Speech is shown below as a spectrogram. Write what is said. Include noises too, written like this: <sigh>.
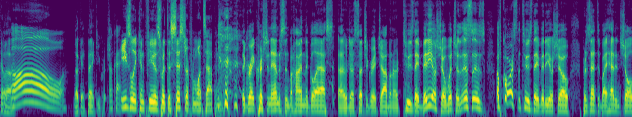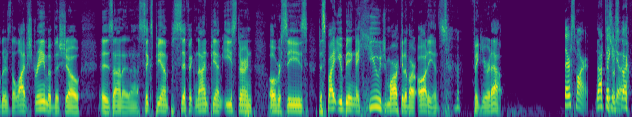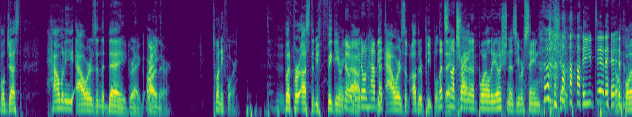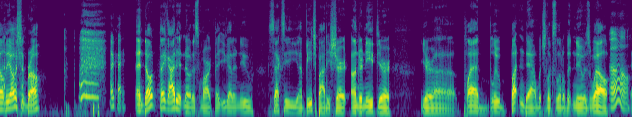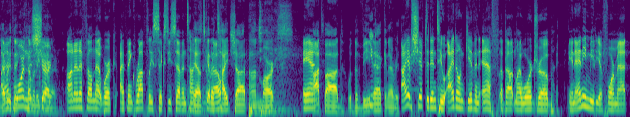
Uh, Oh. okay, thank you, Christian. Okay. easily confused with the sister from What's Happening. <laughs> <laughs> the great Christian Anderson behind the glass, uh, who does such a great job on our Tuesday video show, which this is, of course, the Tuesday video show presented by Head and Shoulders. The live stream of this show is on at uh, 6 p.m. Pacific, 9 p.m. Eastern overseas. Despite you being a huge market of our audience, <laughs> figure it out. They're smart. Not They can do it. disrespectful, just how many hours in the day, Gregg, are there? 24. But for us to be figuring No, we out don't have the that- hours of other people's Let's day. not try Right. to boil the ocean, as you were saying. pre-show. <laughs> you did it. Don't boil the ocean, bro. <laughs> Okay. And don't think I didn't notice, Mark, that you got a new sexy uh, Beachbody shirt underneath your your uh, plaid blue button down, which looks a little bit new as well. Oh. Everything I've worn coming this together. shirt on NFL Network, I think roughly 67 times Yeah, let's in get a a row. tight shot on Mark's And hot bod with the V-neck and everything. I have shifted into I don't give an F about my wardrobe in any media format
